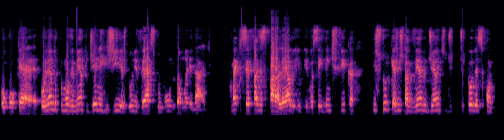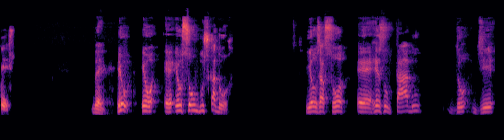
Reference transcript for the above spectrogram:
ou qualquer. olhando para o movimento de energias do universo, do mundo, da humanidade? Como é que você faz esse paralelo e, e você identifica isso tudo que a gente está vendo diante de, de, todo esse contexto? Bem, eu, eu, é, eu sou um buscador. E eu já sou é, resultado do, de,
